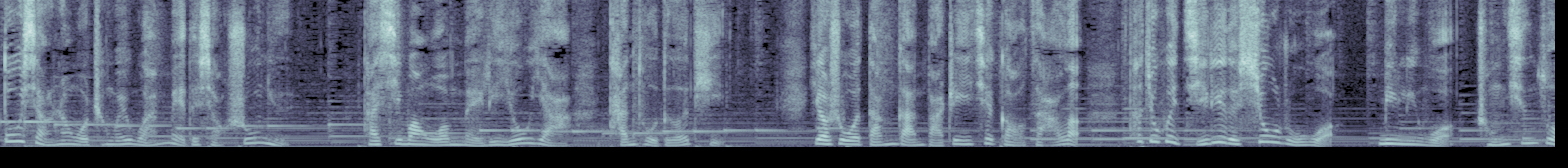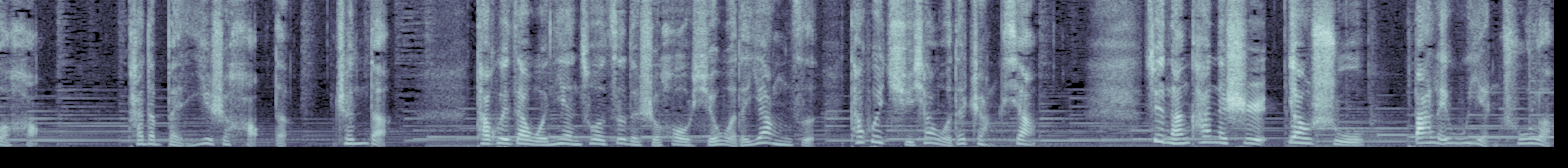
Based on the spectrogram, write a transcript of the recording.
都想让我成为完美的小淑女，她希望我美丽优雅、谈吐得体。要是我胆敢把这一切搞砸了，她就会极力的羞辱我，命令我重新做好。她的本意是好的，真的。他会在我念错字的时候学我的样子，他会取笑我的长相。最难堪的是要数芭蕾舞演出了。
